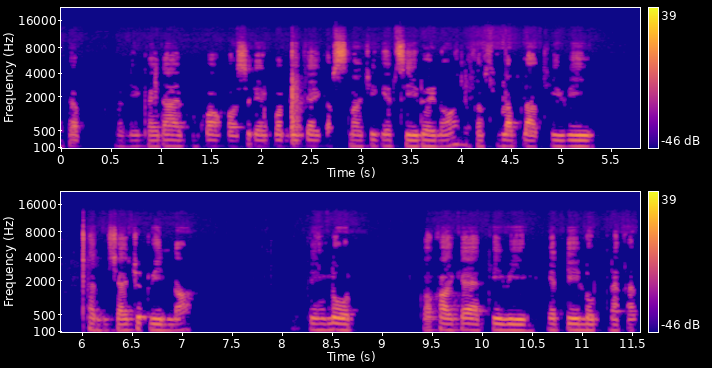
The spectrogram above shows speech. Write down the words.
นะครับ วันนี้ใครได้ผมก็ขอแสดงความดีใจกับสมาชิก FC ด้วยเนาะนะครับสำหรับหลักทีวีท่านที่ใช้จุดวินเนาะเพียงโหลดก็ค่อยแก้ทีวีเอดีหลุดนะครับ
